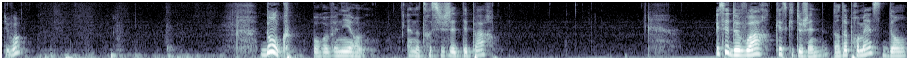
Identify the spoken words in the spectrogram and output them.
Tu vois Donc, pour revenir à notre sujet de départ, essaie de voir qu'est-ce qui te gêne dans ta promesse, dans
